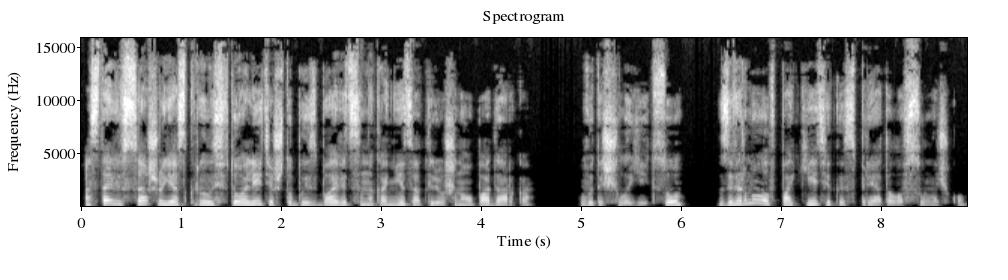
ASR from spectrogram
Оставив Сашу, я скрылась в туалете, чтобы избавиться, наконец, от Лешиного подарка. Вытащила яйцо, завернула в пакетик и спрятала в сумочку.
